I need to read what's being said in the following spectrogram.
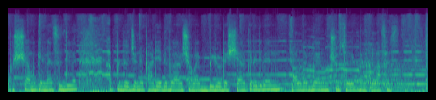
অবশ্যই আমাকে মেসেজ দিবেন। আপনাদের জন্য পাঠিয়ে দেবো আর সবাই ভিডিওটা শেয়ার করে দিবেন। ভালো থাকবেন, সুস্থ থাকবেন। আল্লাহ Hafiz.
